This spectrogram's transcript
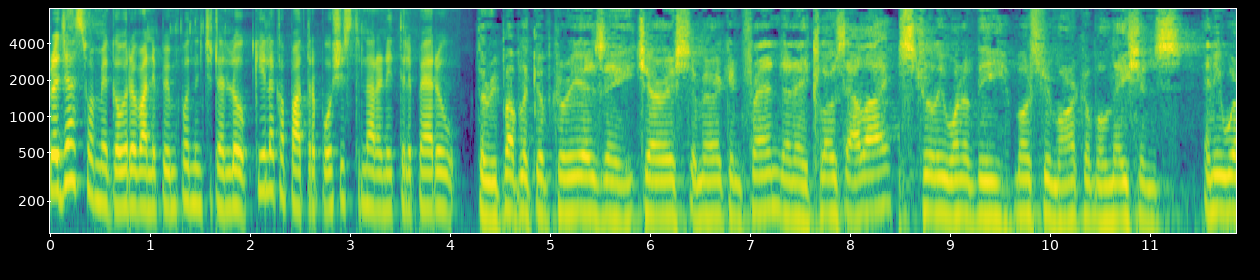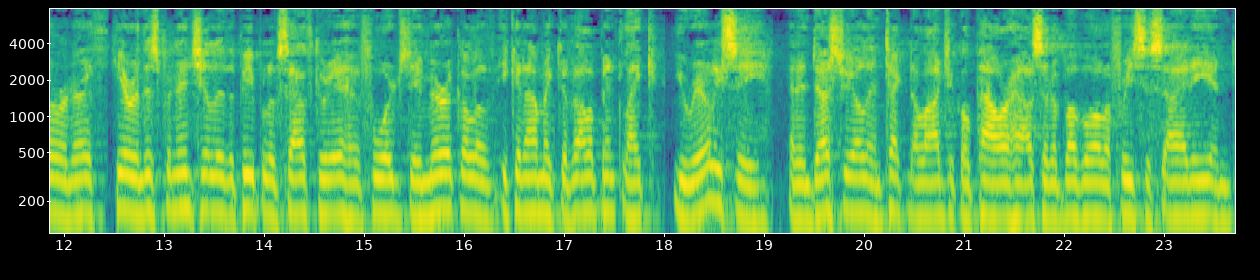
ప్రజాస్వామ్య గౌరవాన్ని పెంపొందించడంలో కీలక పాత్ర పోషిస్తున్నారని తెలిపారు. The Republic of Korea is a cherished American friend and a close ally. It's truly one of the most remarkable nations anywhere on earth. Here in this peninsula, the people of South Korea have forged a miracle of economic development like you rarely see. An industrial and technological powerhouse and above all a free society and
